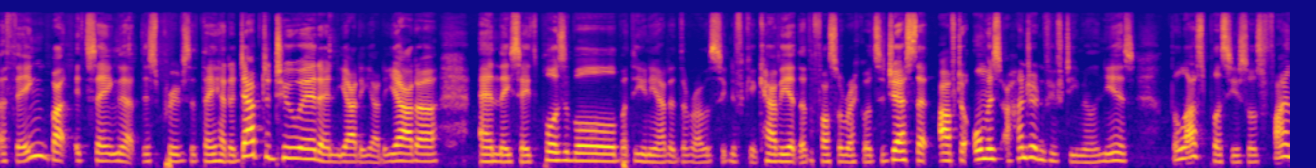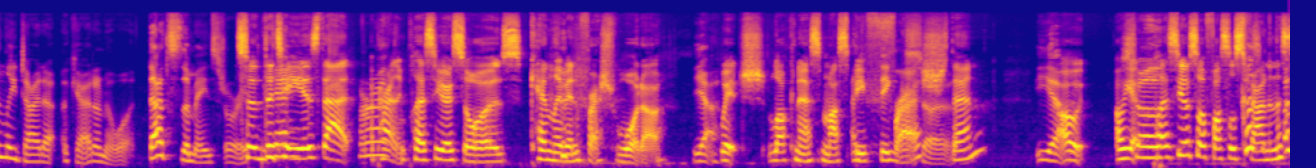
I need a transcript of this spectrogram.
a thing, but it's saying that this proves that they had adapted to it and yada yada yada. And they say it's plausible, but the uni added the rather significant caveat that the fossil record suggests that after almost 150 million years, the last plesiosaurs finally died out. Okay, I don't know what. That's the main story. So the okay? tea is that right. apparently plesiosaurs can live in fresh water, Yeah. which Loch Ness must be fresh so. then. Yeah. Oh, oh yeah. So- plesiosaur fossils found in the okay.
